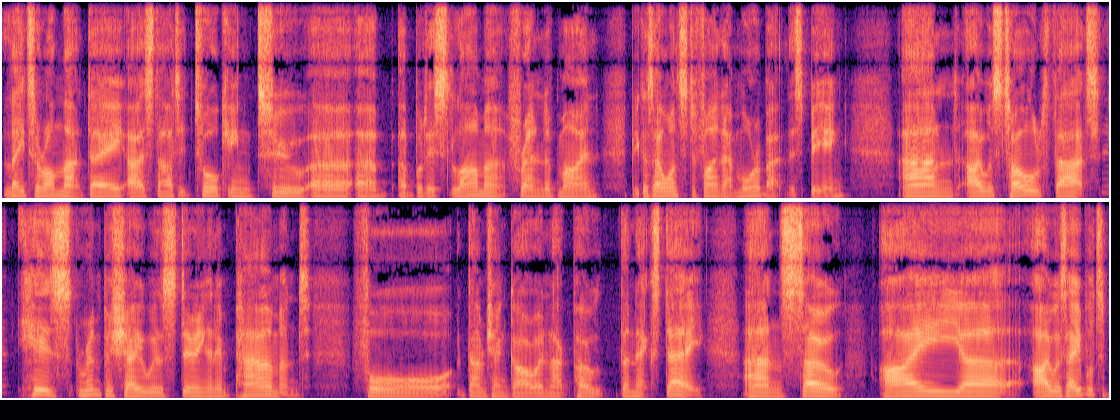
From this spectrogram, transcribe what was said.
later on that day, I started talking to a, a, a, Buddhist Lama friend of mine because I wanted to find out more about this being. And I was told that his Rinpoche was doing an empowerment for Damchen Gawa Nagpo the next day. And so I uh, I was able to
